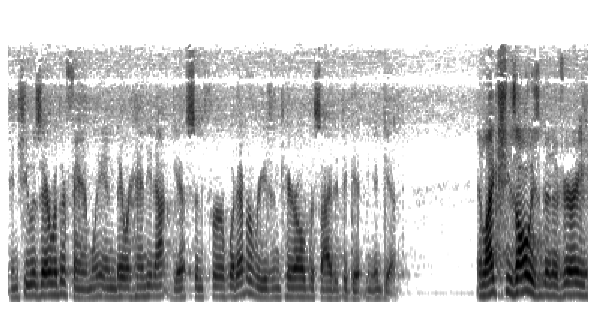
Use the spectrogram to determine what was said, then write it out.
and she was there with her family, and they were handing out gifts, and for whatever reason, Carol decided to get me a gift. And like she's always been a very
